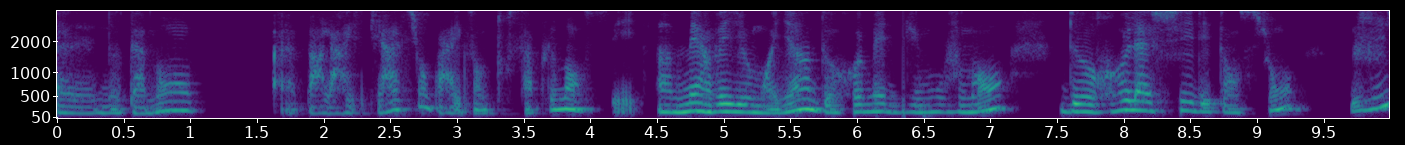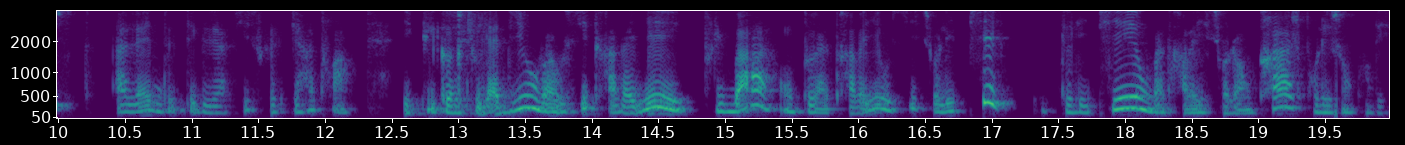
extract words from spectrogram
euh, notamment par la respiration, par exemple, tout simplement. C'est un merveilleux moyen de remettre du mouvement, de relâcher des tensions juste à l'aide d'exercices respiratoires. Et puis, comme tu l'as dit, on va aussi travailler plus bas, on peut travailler aussi sur les pieds. Parce que les pieds, on va travailler sur l'ancrage pour les gens qui ont des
